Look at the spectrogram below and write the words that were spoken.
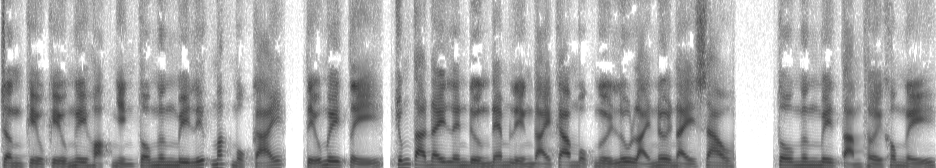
Trần Kiều Kiều nghi hoặc nhìn Tô Ngân Mi liếc mắt một cái, tiểu mi tỷ, chúng ta đây lên đường đem liền đại ca một người lưu lại nơi này sao? Tô Ngân Mi tạm thời không nghĩ,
